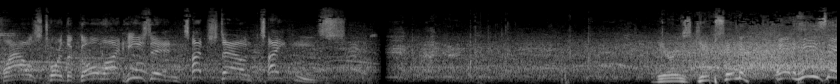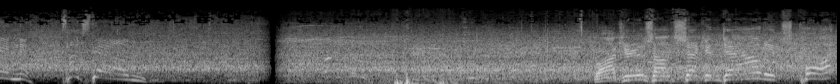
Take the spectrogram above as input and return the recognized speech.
plows toward the goal line. He's in. Touchdown, Titans. Here is Gibson. And he's in. Touchdown. Rodgers on second down. It's caught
